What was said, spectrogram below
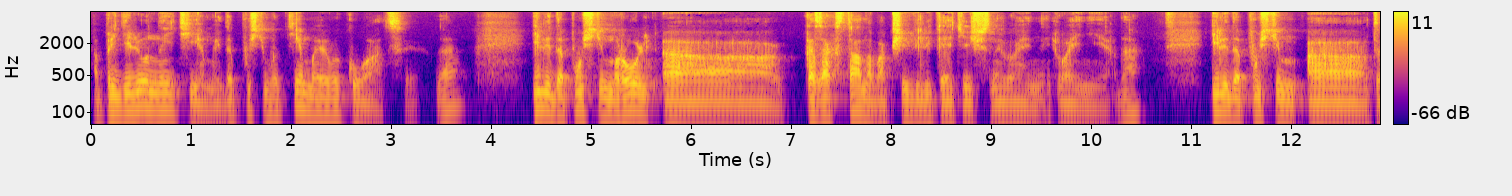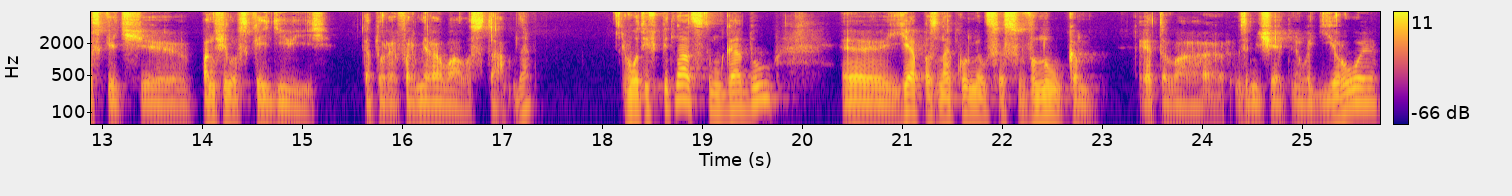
определенной темой. Допустим, вот тема эвакуации. Да? Или, допустим, роль э, Казахстана вообще в Великой Отечественной войне. войне да? Или, допустим, э, так сказать, э, Панфиловская дивизия, которая формировалась там. Да? Вот и в 15 году я познакомился с внуком этого замечательного героя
